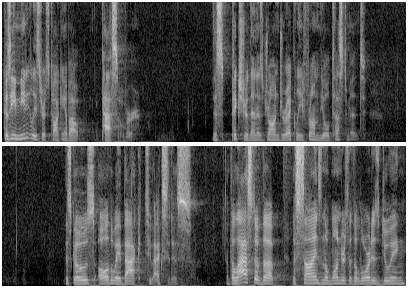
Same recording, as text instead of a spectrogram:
Because he immediately starts talking about Passover. This picture then is drawn directly from the Old Testament. This goes all the way back to Exodus. The last of the, the signs and the wonders that the Lord is doing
